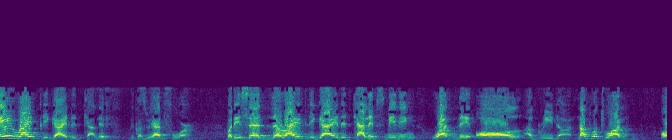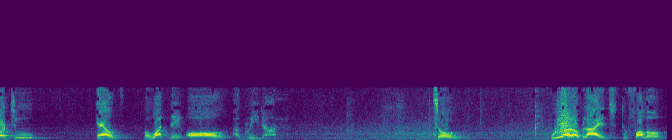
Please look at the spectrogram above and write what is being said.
a rightly guided caliph, because we had four, but he said the rightly guided caliphs, meaning what they all agreed on. Not what one or two held, but what they all agreed on. So, we are obliged to follow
